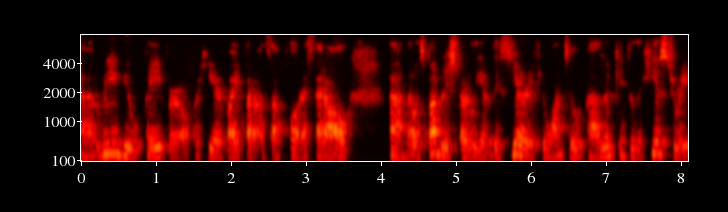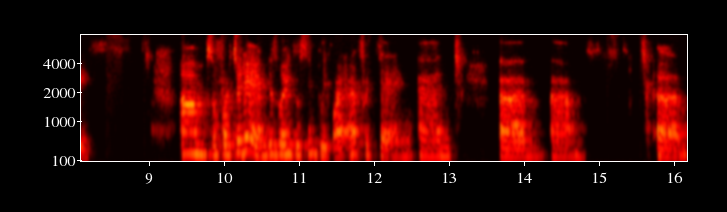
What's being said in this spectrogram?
uh, review paper over here by Peraza Flores et al. Um, that was published earlier this year if you want to uh, look into the history. Um, so for today, I'm just going to simplify everything and um,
